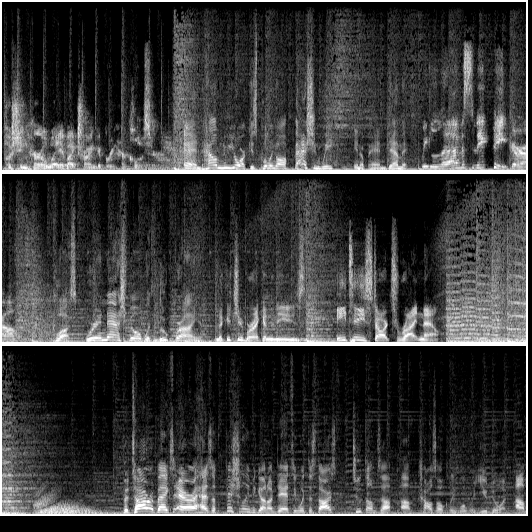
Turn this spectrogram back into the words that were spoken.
pushing her away by trying to bring her closer. And how New York is pulling off Fashion Week in a pandemic. We love a sneak peek, girl. Plus, we're in Nashville with Luke Bryan. Look at you breaking the news. ET starts right now. The Tyra Banks era has officially begun on Dancing with the Stars. Two thumbs up. Um, Charles Oakley, what were you doing? Um,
